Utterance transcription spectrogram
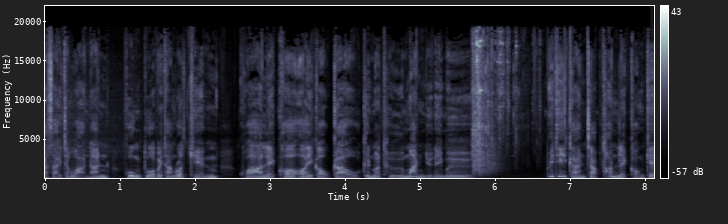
อาศัยจังหวะนั้นพุ่งตัวไปทางรถเข็นคว้าเหล็กข้ออ้อยเก่าๆ ขึ้นมาถือมั่นอยู่ในมือ วิธีการจับท่อนเหล็กของแก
